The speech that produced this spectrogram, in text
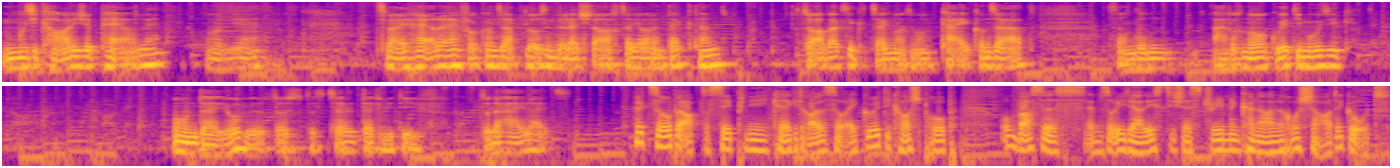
musikalischen Perlen. Und yeah zwei Herren von Konzeptlos in den letzten 18 Jahren entdeckt haben. Zur Abwechslung zeigen wir also kein Konzert, sondern einfach nur gute Musik. Und äh, ja, das, das zählt definitiv zu den Highlights. Heute oben ab der 7. kriegt ihr also eine gute Kostprobe, um was es im so idealistischen Streaming-Kanal Rochade geht.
